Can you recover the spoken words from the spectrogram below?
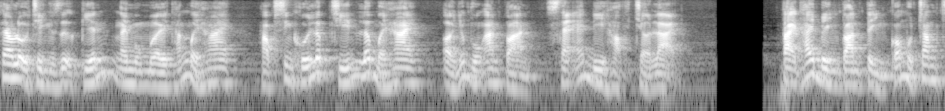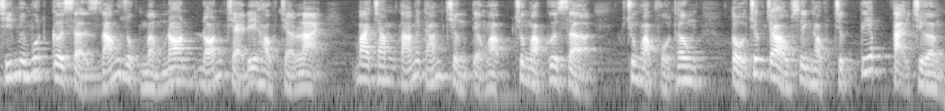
Theo lộ trình dự kiến, ngày 10 tháng 12, học sinh khối lớp 9, lớp 12 ở những vùng an toàn sẽ đi học trở lại. Tại Thái Bình, toàn tỉnh có 191 cơ sở giáo dục mầm non đón trẻ đi học trở lại, 388 trường tiểu học, trung học cơ sở, trung học phổ thông tổ chức cho học sinh học trực tiếp tại trường.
